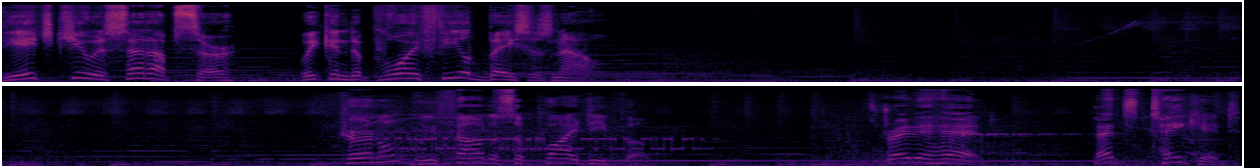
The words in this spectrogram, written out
The HQ is set up, sir. We can deploy field bases now. Colonel, we found a supply depot. Straight ahead. Let's take it.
